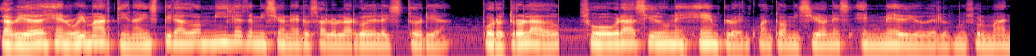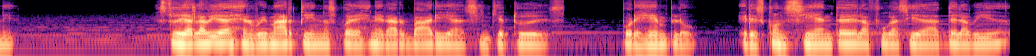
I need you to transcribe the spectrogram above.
La vida de Henry Martin ha inspirado a miles de misioneros a lo largo de la historia. Por otro lado, su obra ha sido un ejemplo en cuanto a misiones en medio de los musulmanes. Estudiar la vida de Henry Martin nos puede generar varias inquietudes. Por ejemplo, ¿Eres consciente de la fugacidad de la vida?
